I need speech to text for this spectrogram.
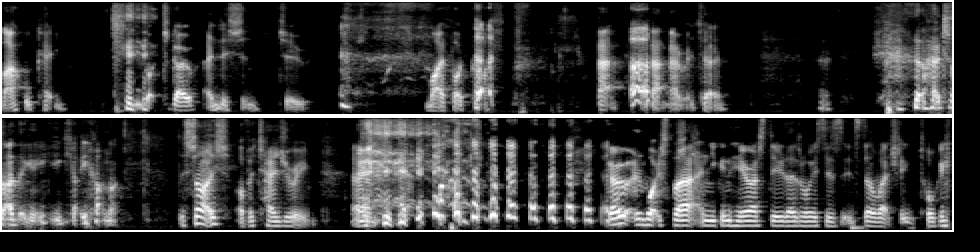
Michael Caine, you've got to go and listen to my podcast, Bat- Batman Return. I just, I think you, can't, you can't not, the size of a tangerine. Um, go and watch that, and you can hear us do those voices instead of actually talking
